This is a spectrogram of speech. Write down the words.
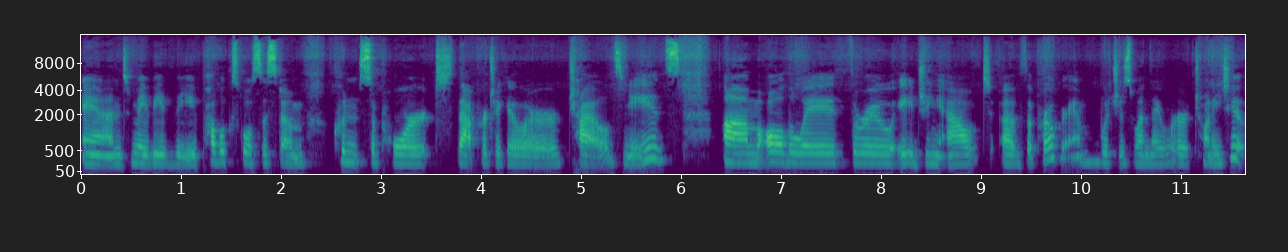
and maybe the public school system couldn't support that particular child's needs. Um, all the way through aging out of the program, which is when they were 22.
